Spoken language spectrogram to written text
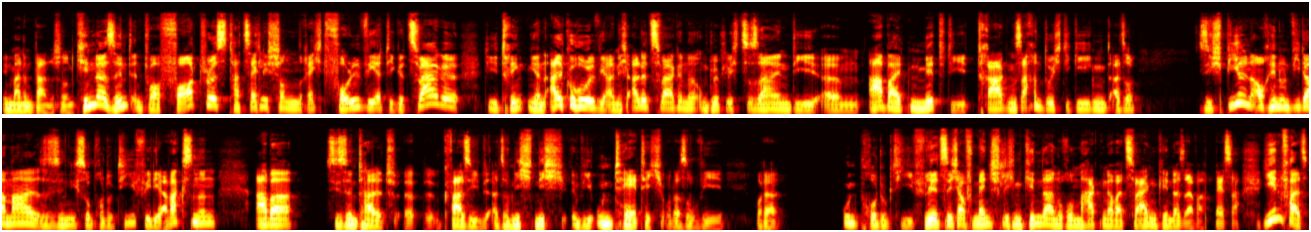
in meinem Dungeon. Und Kinder sind in Dwarf Fortress tatsächlich schon recht vollwertige Zwerge. Die trinken ihren Alkohol, wie eigentlich alle Zwerge, ne, um glücklich zu sein. Die ähm, arbeiten mit, die tragen Sachen durch die Gegend. Also sie spielen auch hin und wieder mal. Also sie sind nicht so produktiv wie die Erwachsenen, aber sie sind halt äh, quasi, also nicht, nicht irgendwie untätig oder so wie, oder unproduktiv. Ich will jetzt nicht auf menschlichen Kindern rumhacken, aber Zwergenkinder ist einfach besser. Jedenfalls,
